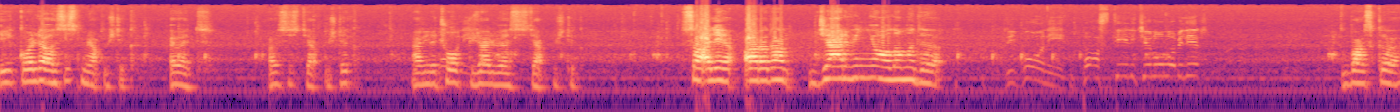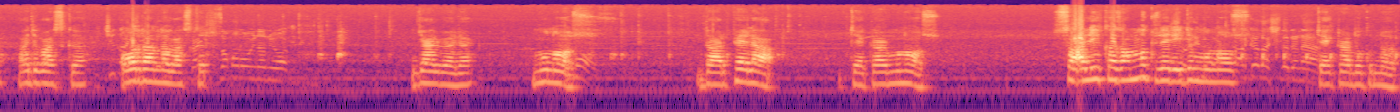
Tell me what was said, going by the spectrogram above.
İlk golde asist mi yapmıştık? Evet. Asist yapmıştık. Hem de çok güzel bir asist yapmıştık. Salih aradan Cervinho alamadı. Rigoni. Pas tehlikeli olabilir. Baskı. Hadi baskı. Oradan da bastır. Gel böyle. Munoz. Darpela. Tekrar Munoz. Salih kazanmak üzereydi Munoz. Tekrar dokundu.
